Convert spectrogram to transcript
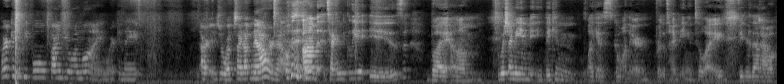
where can the people find you online? Where can they? Are, is your website up now or no? um, technically it is, but um, which I mean they can I guess go on there for the time being until I figure that out.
